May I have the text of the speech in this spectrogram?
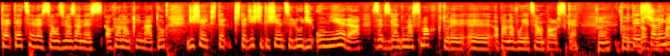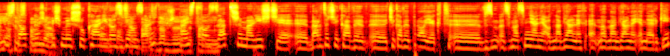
te, te cele są związane z ochroną klimatu. Dzisiaj czter- 40 tysięcy ludzi umiera ze względu na smog, który y, opanowuje całą Polskę. I to jest dobrze, szalenie istotne, żebyśmy szukali Pani poseł, rozwiązań. bardzo dobrze, Państwo pani- zatrzymaliście e, bardzo ciekawy, ciekawy projekt wzm- wzmacniania odnawialnych, e, odnawialnej energii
